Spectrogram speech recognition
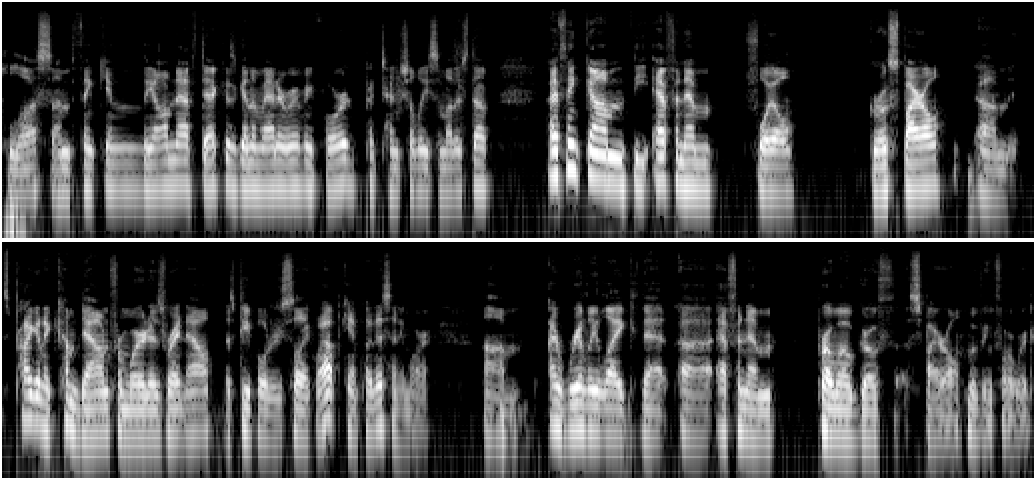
plus I'm thinking the Omnath deck is going to matter moving forward, potentially some other stuff. I think um, the F and M foil Growth Spiral um, is probably going to come down from where it is right now, as people are just like, well, can't play this anymore. Um, I really like that uh, F and M promo Growth Spiral moving forward.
